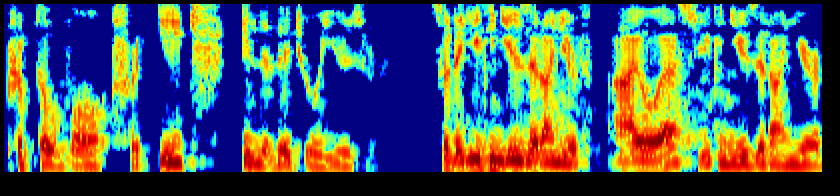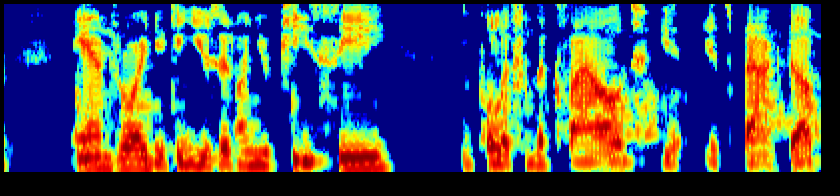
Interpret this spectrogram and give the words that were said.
crypto vault for each individual user so that you can use it on your iOS, you can use it on your Android, you can use it on your PC, you pull it from the cloud, it's backed up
